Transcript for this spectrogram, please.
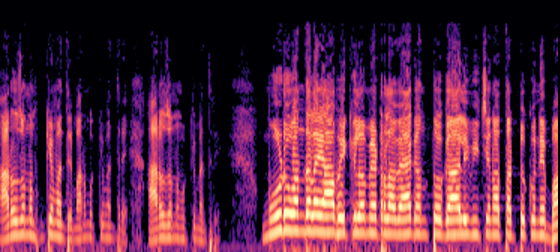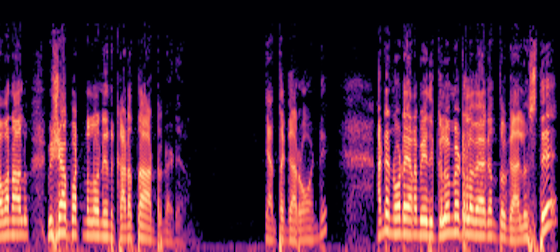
ఆ రోజున్న ముఖ్యమంత్రి మన ముఖ్యమంత్రి ఆ రోజున్న ముఖ్యమంత్రి. మూడు వందల యాభై కిలోమీటర్ల వేగంతో గాలి వీచిన తట్టుకునే భవనాలు విశాఖపట్నంలో నేను కడతా అంటున్నాడు. ఎంత గర్వం అండి? అంటే నూట ఎనభై ఐదు కిలోమీటర్ల వేగంతో గాలి వస్తే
